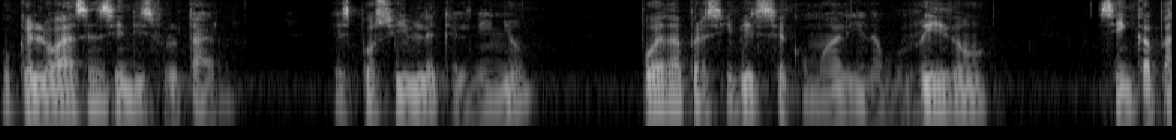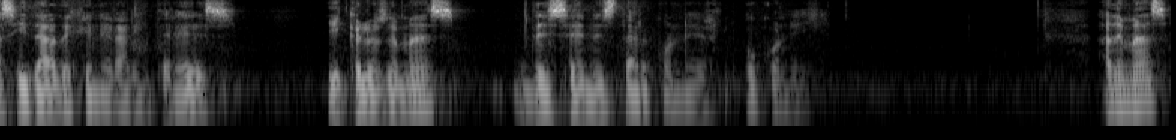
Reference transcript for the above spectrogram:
o que lo hacen sin disfrutar, es posible que el niño pueda percibirse como alguien aburrido, sin capacidad de generar interés y que los demás deseen estar con él o con ella. Además,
